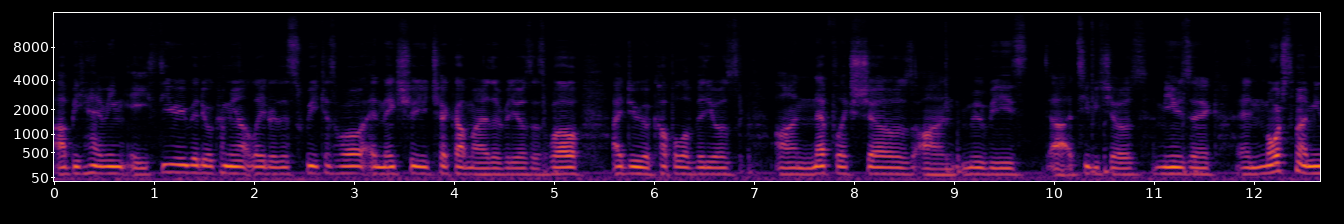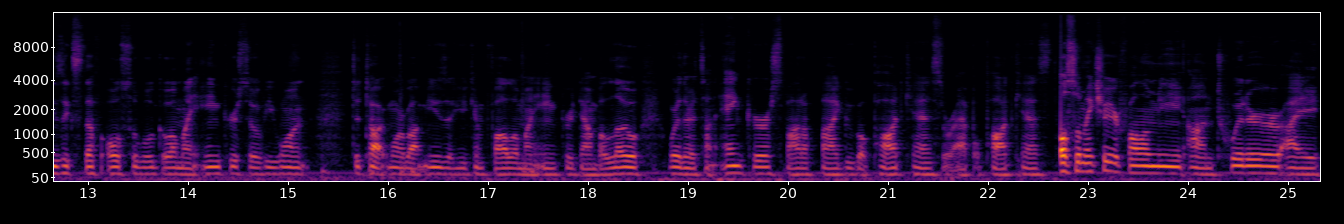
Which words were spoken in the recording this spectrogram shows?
I'll be having a theory video coming out later this week as well and make sure you check out my other videos as well. I do a couple of videos on netflix shows on movies, uh, TV shows, music, and most of my music stuff also will go on my anchor. So if you want to talk more about music, you can follow my anchor down below, whether it's on Anchor, Spotify, Google Podcasts, or Apple Podcasts. Also, make sure you're following me on Twitter. I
